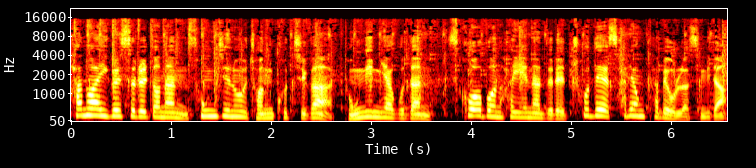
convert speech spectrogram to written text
한화 이글스를 떠난 송진우 전 코치가 독립야구단 스코어본 하이에나들의 초대 사령탑에 올랐습니다.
